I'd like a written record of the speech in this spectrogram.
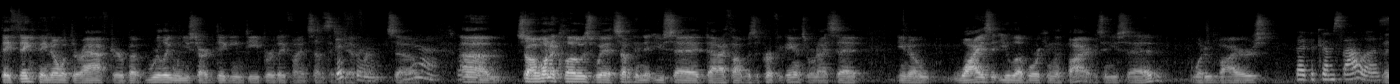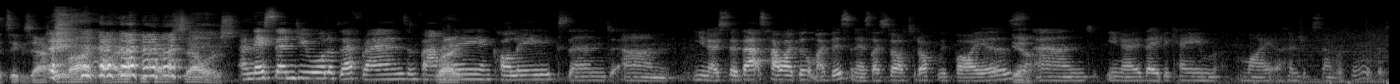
they think they know what they're after, but really when you start digging deeper, they find it's something different. So. yeah, it's really Um, so I want to close with something that you said that I thought was a perfect answer. When I said, you know, why is it you love working with buyers? And you said, what do buyers? they become sellers. That's exactly right. buyers become sellers. and they send you all of their friends and family Right. and colleagues and um, you know so that's how i built my business i started off with buyers Yeah. and you know they became my 100% referral business.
